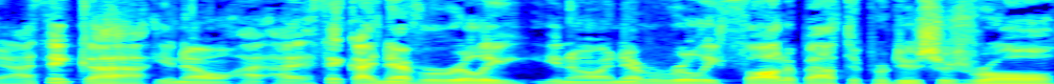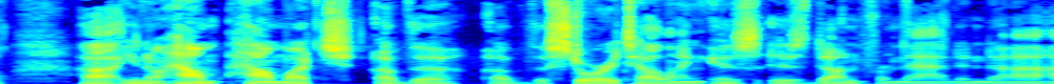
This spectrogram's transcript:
Yeah, I think uh, you know. I, I, think I never really, you know, I never really thought about the producer's role. Uh, you know how how much of the of the storytelling is is done from that, and uh,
